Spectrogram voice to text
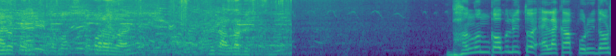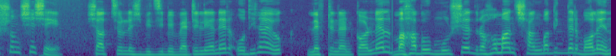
নিরাপদ করা যায়, সেটা আল্লাহ দেখছি ভাঙন কবলিত এলাকা পরিদর্শন শেষে সাতচল্লিশ বিজিবি ব্যাটালিয়নের অধিনায়ক, লেফটেন্যান্ট কর্নেল মাহবুব মুর্শেদ রহমান সাংবাদিকদের বলেন,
